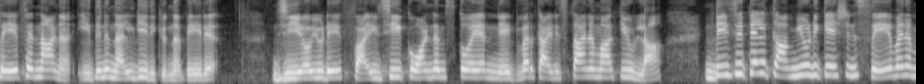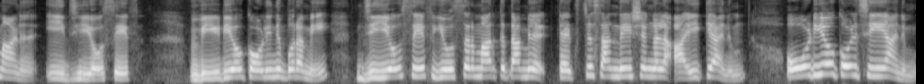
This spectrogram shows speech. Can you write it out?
സേഫ് എന്നാണ് ഇതിന് നൽകിയിരിക്കുന്ന പേര്. ജിയോയുടെ five G quantum square network അടിസ്ഥാനമാക്കിയുള്ള ഡിജിറ്റൽ കമ്മ്യൂണിക്കേഷൻ സേവനമാണ് ഈ ജിയോ സേഫ്. വീഡിയോ കോളിന് പുറമെ ജിയോ സേഫ് യൂസർമാർക്ക് തമ്മിൽ ടെക്സ്റ്റ് സന്ദേശങ്ങൾ അയക്കാനും ഓഡിയോ കോൾ ചെയ്യാനും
